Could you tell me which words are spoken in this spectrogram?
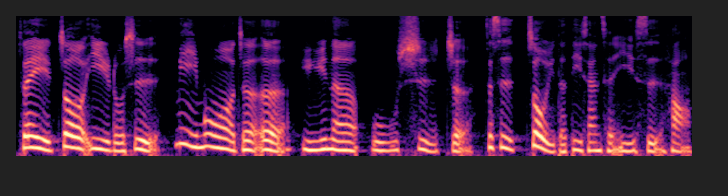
所以咒意如是，密莫者恶，余呢无事者，这是咒语的第三层意思哈。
